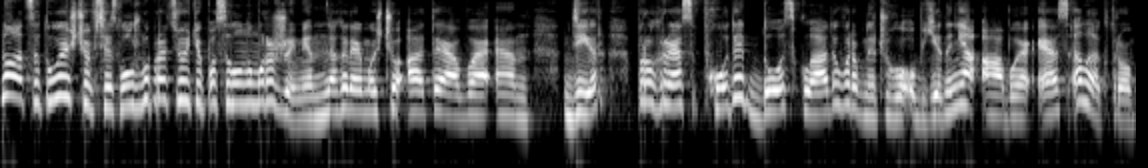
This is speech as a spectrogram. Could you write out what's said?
Ну а цитує, що всі служби працюють у посиленому режимі. Нагадаємо, що АТВН Дір Прогрес входить до складу виробничого об'єднання АБС Електро.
